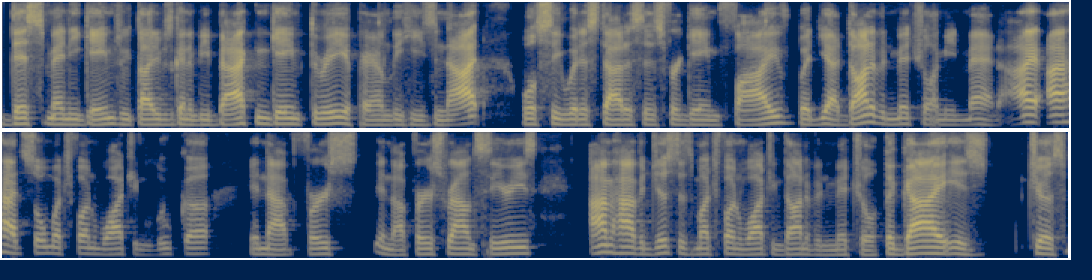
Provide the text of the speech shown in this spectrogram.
this many games. We thought he was going to be back in game three. Apparently, he's not. We'll see what his status is for game five. But yeah, Donovan Mitchell, I mean, man, I, I had so much fun watching Luka in that first in that first round series. I'm having just as much fun watching Donovan Mitchell. The guy is just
